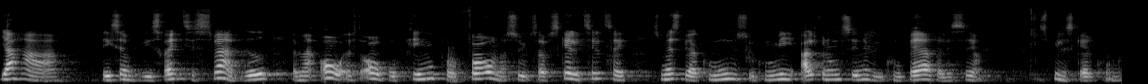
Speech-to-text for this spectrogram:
Jeg har det er eksempelvis rigtig svært ved, at man år efter år bruger penge på forundersøgelser og forskellige tiltag, som Esbjerg Kommunes økonomi aldrig nogensinde ville kunne bære at realisere. Det spilder skattekroner.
